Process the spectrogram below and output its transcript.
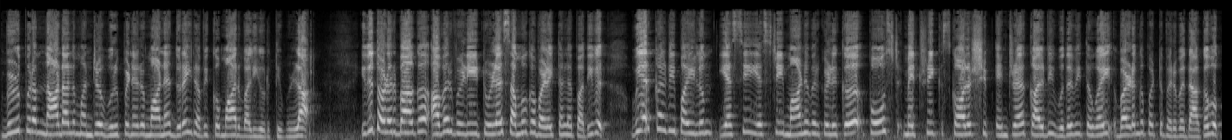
விழுப்புரம் நாடாளுமன்ற உறுப்பினருமான துரை ரவிக்குமார் வலியுறுத்தியுள்ளார். இது தொடர்பாக அவர் வெளியிட்டுள்ள சமூக வலைதள பதிவில் உயர்கல்வி பயிலும் எஸ்சி எஸ்டி மாணவர்களுக்கு போஸ்ட் மெட்ரிக் ஸ்காலர்ஷிப் என்ற கல்வி உதவித்தொகை வழங்கப்பட்டு வருவதாகவும்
